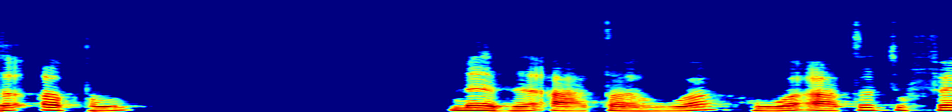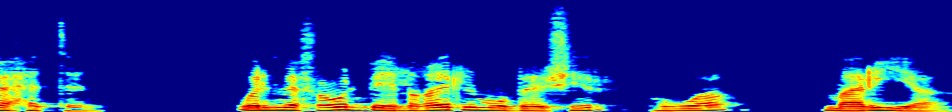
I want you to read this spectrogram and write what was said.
the apple ماذا أعطى هو؟ هو أعطى تفاحة والمفعول به الغير المباشر هو ماريا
